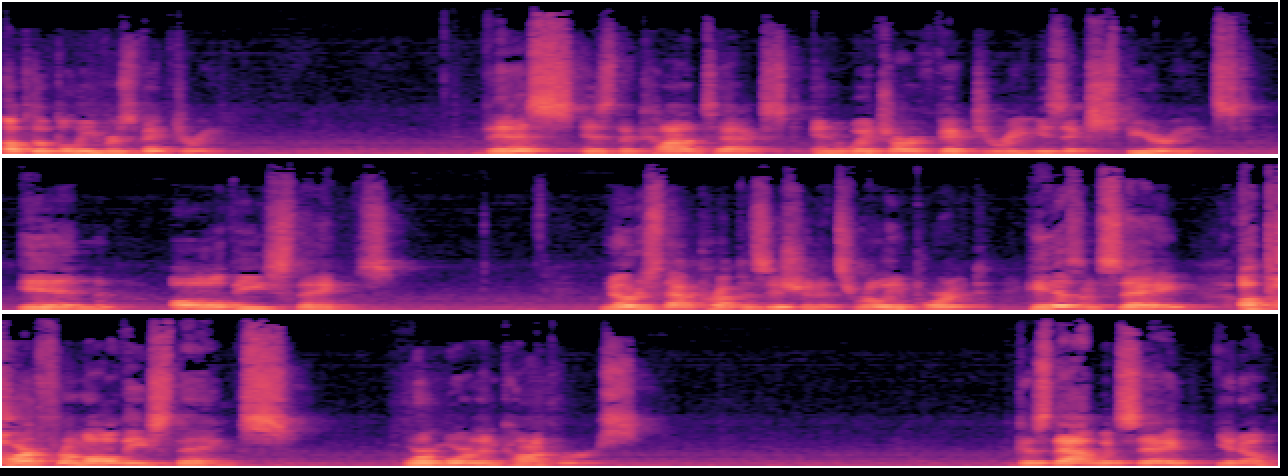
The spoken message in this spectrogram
of the believer's victory. This is the context in which our victory is experienced in all these things. Notice that preposition, it's really important. He doesn't say, apart from all these things, we're more than conquerors. Because that would say, you know,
